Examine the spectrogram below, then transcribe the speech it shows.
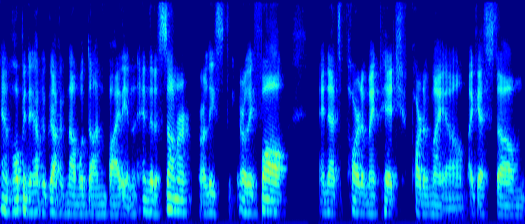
and I'm hoping to have the graphic novel done by the end of the summer or at least early fall. And that's part of my pitch, part of my, uh, I guess, um,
